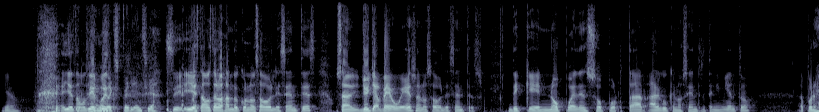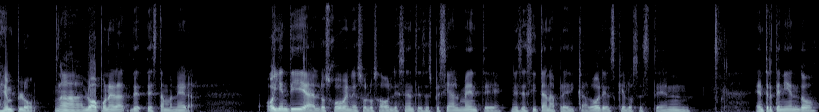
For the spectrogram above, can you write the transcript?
Ya. ya estamos viejos. Tenemos experiencia. sí, y estamos trabajando con los adolescentes. O sea, yo ya veo eso en los adolescentes. De que no pueden soportar algo que no sea entretenimiento. Por ejemplo, uh, lo voy a poner de esta manera Hoy en día los jóvenes o los adolescentes especialmente necesitan a predicadores que los estén entreteniendo,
